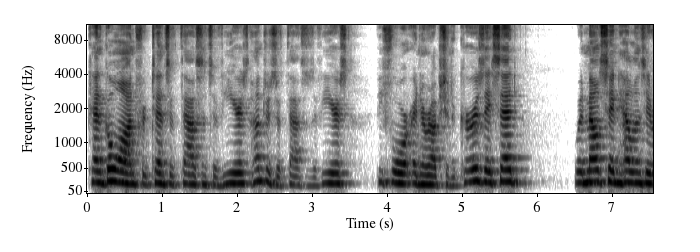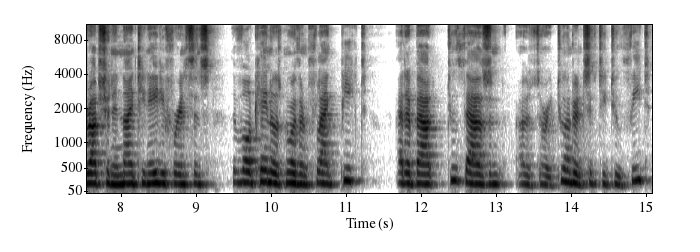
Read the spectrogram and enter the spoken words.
can go on for tens of thousands of years, hundreds of thousands of years, before an eruption occurs, they said. When Mount St. Helens eruption in 1980, for instance, the volcano's northern flank peaked at about 2,000, uh, sorry, 262 feet.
